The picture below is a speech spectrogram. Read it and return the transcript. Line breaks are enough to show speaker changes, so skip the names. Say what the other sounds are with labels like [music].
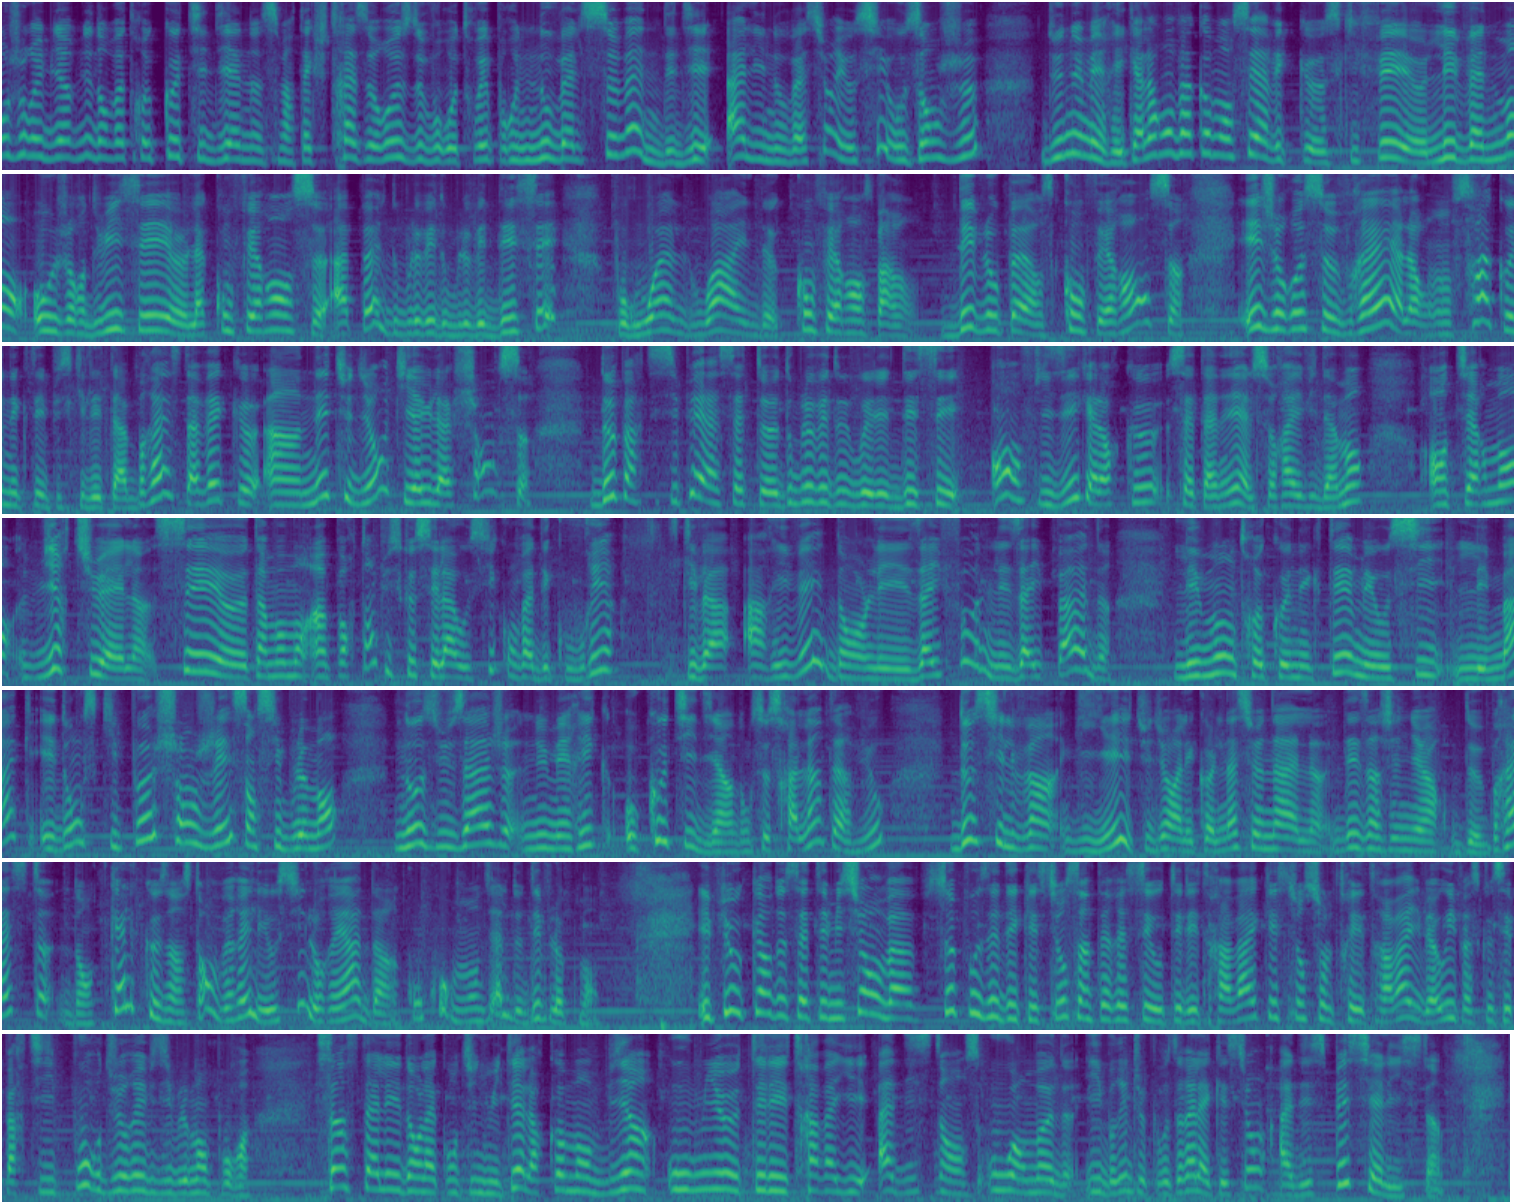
Bonjour et bienvenue dans votre quotidienne Smartech. Je suis très heureuse de vous retrouver pour une nouvelle semaine dédiée à l'innovation et aussi aux enjeux du numérique. Alors on va commencer avec euh, ce qui fait euh, l'événement aujourd'hui, c'est euh, la conférence Apple WWDC pour Worldwide Conference, pardon, Developers Conference. Et je recevrai, alors on sera connecté puisqu'il est à Brest, avec un étudiant qui a eu la chance de participer à cette WWDC en physique, alors que cette année elle sera évidemment en entièrement virtuel. C'est euh, un moment important puisque c'est là aussi qu'on va découvrir qui va arriver dans les iPhones, les iPads, les montres connectées, mais aussi les Mac, et donc ce qui peut changer sensiblement nos usages numériques au quotidien. Donc ce sera l'interview de Sylvain Guillet, étudiant à l'École nationale des ingénieurs de Brest. Dans quelques instants, vous verrez, il est aussi lauréat d'un concours mondial de développement. Et puis au cœur de cette émission, on va se poser des questions, s'intéresser au télétravail. Questions sur le télétravail, ben oui, parce que c'est parti pour durer visiblement, pour s'installer dans la continuité. Alors comment bien ou mieux télétravailler à distance ou en mode hybride Je poserai la question à des spécialistes.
